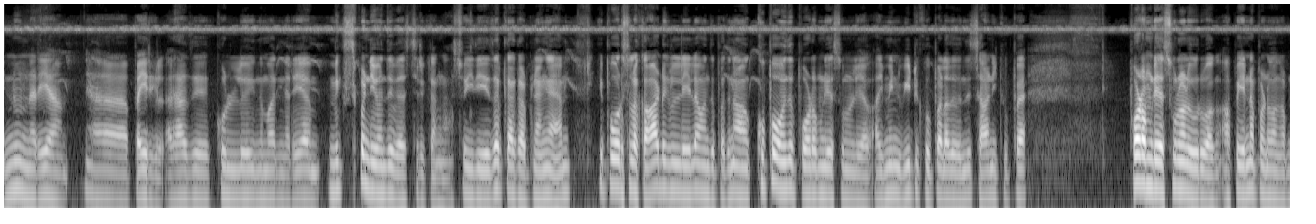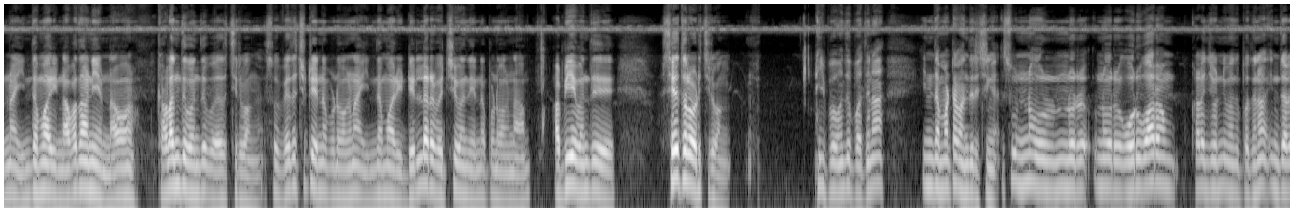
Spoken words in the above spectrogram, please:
இன்னும் நிறையா பயிர்கள் அதாவது கொள்ளு இந்த மாதிரி நிறையா மிக்ஸ் பண்ணி வந்து விதைச்சிருக்காங்க. ஸோ இது எதற்காக அப்படின்னாங்க இப்போ ஒரு சில காடுகள்லாம் வந்து பார்த்தீங்கன்னா குப்பை வந்து போட முடியாத சூழ்நிலை ஐ மீன் வீட்டு குப்பை அல்லது வந்து சாணி குப்பை போட முடியாத சூழ்நிலை உருவாகும். அப்போ என்ன பண்ணுவாங்க அப்படின்னா இந்த மாதிரி நவதானியம் நவ கலந்து வந்து விதைச்சிருவாங்க. ஸோ விதைச்சிட்டு என்ன பண்ணுவாங்கன்னா இந்த மாதிரி டில்லரை வச்சு வந்து என்ன பண்ணுவாங்கன்னா அப்படியே வந்து சேத்துல உடச்சிருவாங்க. இப்போ வந்து பார்த்தீங்கன்னா இந்த மட்டம் வந்துருச்சுங்க. ஸோ இன்னும் ஒரு இன்னொரு இன்னொரு ஒரு வாரம் கலைஞ்சோடனே வந்து பார்த்தீங்கன்னா இந்த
